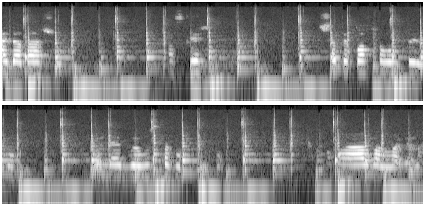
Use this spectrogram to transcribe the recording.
জামাই দাদা আসুক আজকে সাথে কথা বলতে হইব। বলে এক ব্যবস্থা করতে হইব। আমার ভালো লাগে না।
